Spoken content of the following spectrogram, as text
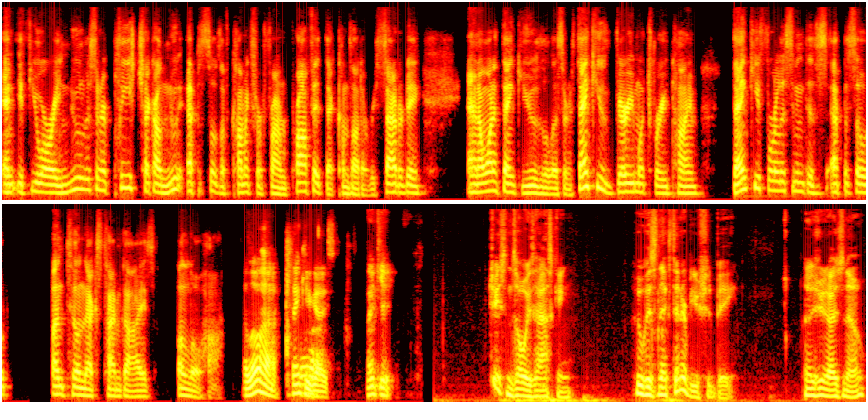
And if you are a new listener, please check out new episodes of Comics for Fun Profit that comes out every Saturday. And I want to thank you, the listener. Thank you very much for your time. Thank you for listening to this episode. Until next time, guys, aloha. Aloha. Thank aloha. you, guys. Thank you. Jason's always asking who his next interview should be. As you guys know,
